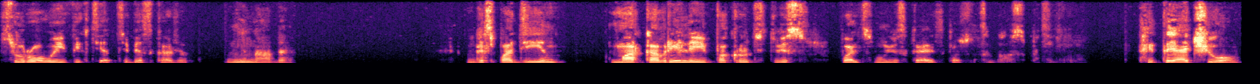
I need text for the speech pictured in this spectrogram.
Суровый эпиктет тебе скажет, не надо. Господин Марк Аврелий покрутит вес, пальцем у виска и скажет, господи, ты, ты о чем?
